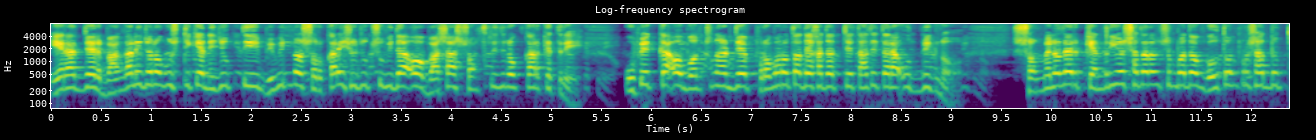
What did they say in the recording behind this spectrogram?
এ রাজ্যের বাঙালি জনগোষ্ঠীকে নিযুক্তি, বিভিন্ন সরকারি সুযোগ সুবিধা ও ভাষার সংস্কৃতি রক্ষার ক্ষেত্রে উপেক্ষা ও বঞ্চনার যে প্রবণতা দেখা যাচ্ছে তাতে তারা উদ্বিগ্ন। সম্মেলনের কেন্দ্রীয় সাধারণ সম্পাদক গৌতম প্রসাদ দত্ত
